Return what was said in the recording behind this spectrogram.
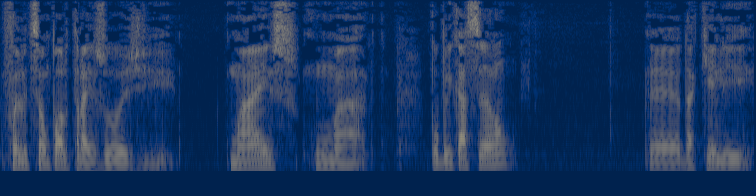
Folha de São Paulo traz hoje mais uma publicação é, daquele,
